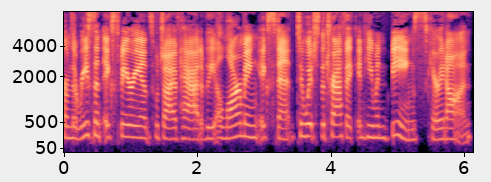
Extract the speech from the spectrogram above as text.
from the recent experience which I have had of the alarming extent to which the traffic in human beings is carried on,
